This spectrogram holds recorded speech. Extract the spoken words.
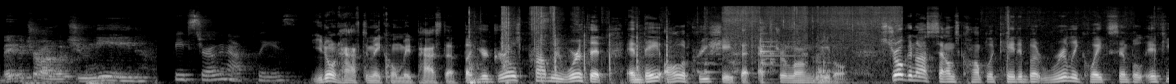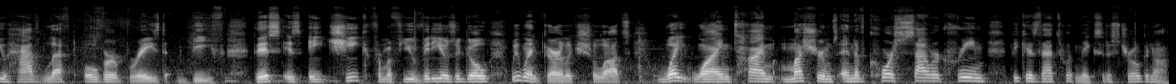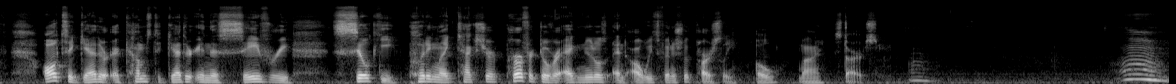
Babe-a-tron, what you need? Beef stroganoff, please. You don't have to make homemade pasta, but your girl's probably worth it, and they all appreciate that extra long noodle. Stroganoff sounds complicated, but really quite simple if you have leftover braised beef. This is a cheek from a few videos ago. We went garlic, shallots, white wine, thyme, mushrooms, and of course sour cream, because that's what makes it a stroganoff. All together, it comes together in this savory, silky, pudding-like texture, perfect over egg noodles, and always finished with parsley. Oh my stars. Mm.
